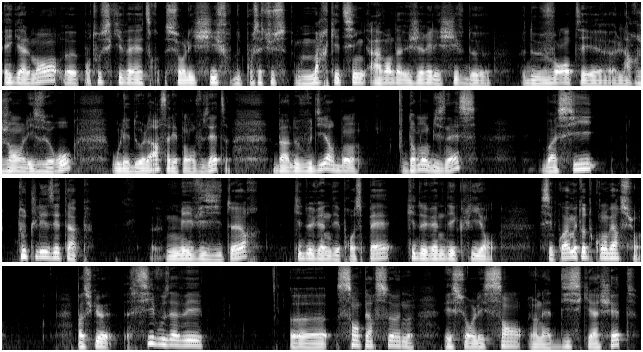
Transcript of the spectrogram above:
également, euh, pour tout ce qui va être sur les chiffres de processus marketing, avant de gérer les chiffres de, de vente et euh, l'argent, les euros ou les dollars, ça dépend où vous êtes, ben de vous dire, bon, dans mon business, voici toutes les étapes. Mes visiteurs qui deviennent des prospects, qui deviennent des clients. C'est quoi la méthode de conversion? Parce que si vous avez euh, 100 personnes et sur les 100, il y en a 10 qui achètent,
